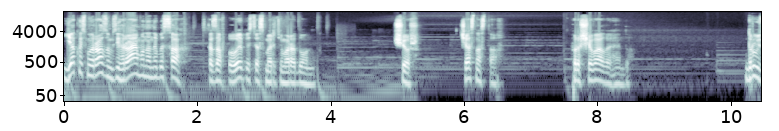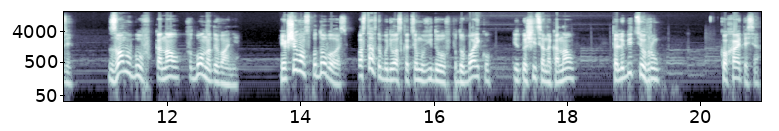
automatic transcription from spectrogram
якось ми разом зіграємо на небесах, сказав Пеле після смерті Марадони. Що ж, час настав. Прощавай, легендо. Друзі, з вами був канал Футбол на дивані. Якщо вам сподобалось, поставте, будь ласка, цьому відео вподобайку, підпишіться на канал та любіть цю гру. Кохайтеся!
